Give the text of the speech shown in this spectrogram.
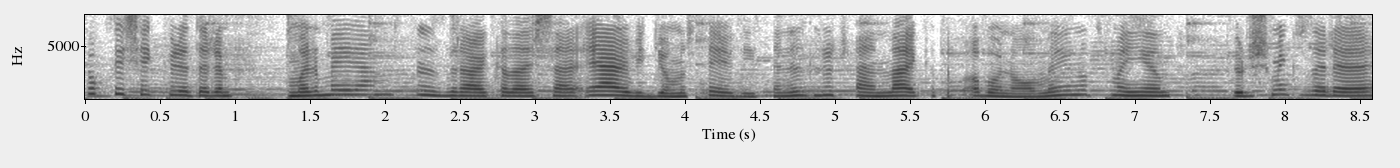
çok teşekkür ederim. Umarım eğlenmişsinizdir arkadaşlar. Eğer videomu sevdiyseniz lütfen like atıp abone olmayı unutmayın. Görüşmek üzere.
